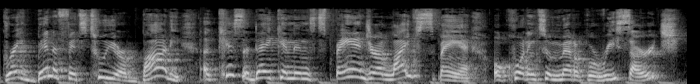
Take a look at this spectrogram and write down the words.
great benefits to your body. A kiss a day can expand your lifespan according to medical research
